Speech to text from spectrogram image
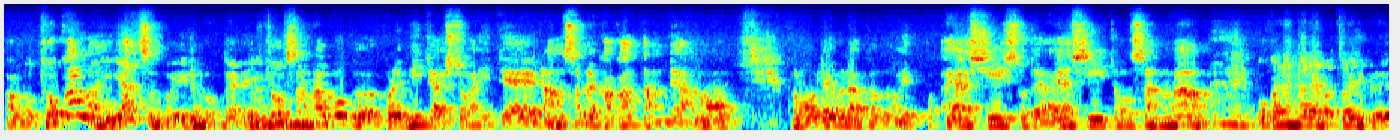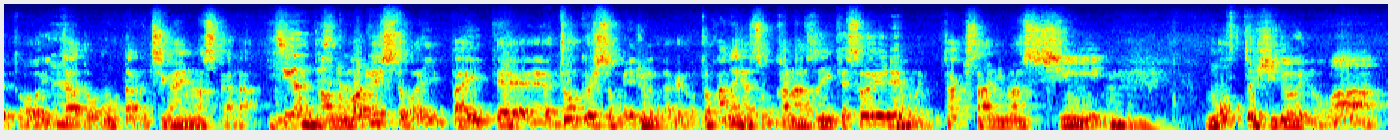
あの、解かない奴もいるので、伊藤さんが僕がこれ見た人がいて、ランサムかかったんで、あの、このレブラ君の怪しい人で怪しい伊藤さんが、お金払えば取りてくれると言ったと思ったら違いますから。違うんですあの、悪い人がいっぱいいて、解く人もいるんだけど、解かない奴も必ずいて、そういう例もたくさんありますし、もっとひどいのは、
